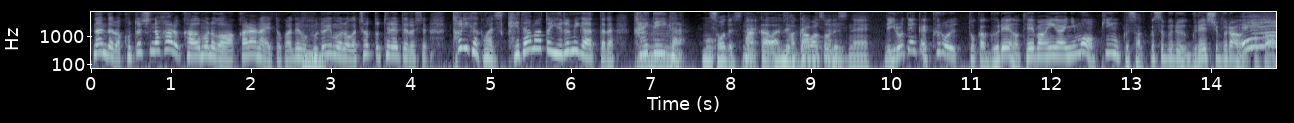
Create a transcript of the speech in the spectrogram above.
なんだろう、今年の春買うものがわからないとか、でも古いものがちょっとテレテロして、とにかくまず毛玉と緩みがあったら変えていいから、もう。そうですね。パーカーは絶対に。パーカーはそうですね。で、色展開黒とかグレーの定番以外にも、ピンク、サックスブルー、グレッシュブラウンとか、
